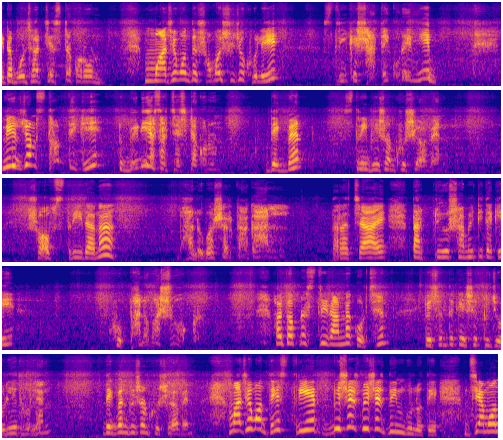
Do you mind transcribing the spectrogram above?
এটা বোঝার চেষ্টা করুন। মাঝে মধ্যে সময় সুযোগ হলে স্ত্রীকে সাথে করে নিয়ে নির্জন স্থান থেকে একটু বেরিয়ে আসার চেষ্টা করুন। দেখবেন স্ত্রী ভীষণ খুশি হবেন। সব স্ত্রীরা না ভালোবাসার কাঙাল। তারা চায় তার প্রিয় স্বামীটি তাকে খুব ভালোবাসুক। হয়তো আপনার স্ত্রী রান্না করছেন, পেছন থেকে এসে একটু জড়িয়ে ধরলেন। দেখবেন ভীষণ খুশি হবেন। মাঝে মধ্যে স্ত্রীর বিশেষ বিশেষ দিনগুলোতে, যেমন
